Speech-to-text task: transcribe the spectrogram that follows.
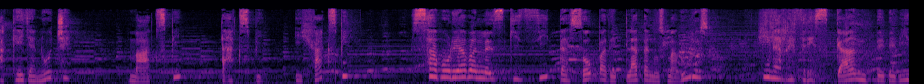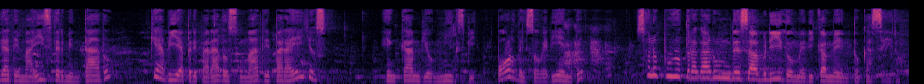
Aquella noche, Maxby, Taxby y Haxby saboreaban la exquisita sopa de plátanos maduros y la refrescante bebida de maíz fermentado que había preparado su madre para ellos. En cambio, Mixby, por desobediente, solo pudo tragar un desabrido medicamento casero.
